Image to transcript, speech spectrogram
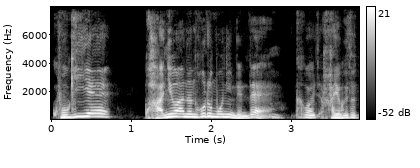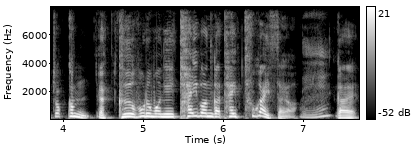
거기에 관여하는 호르몬이 있는데 음. 그걸 아 여기서 조금 그러니까 그 호르몬이 타입 1과 타입 2가 있어요. 네. 그러니까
